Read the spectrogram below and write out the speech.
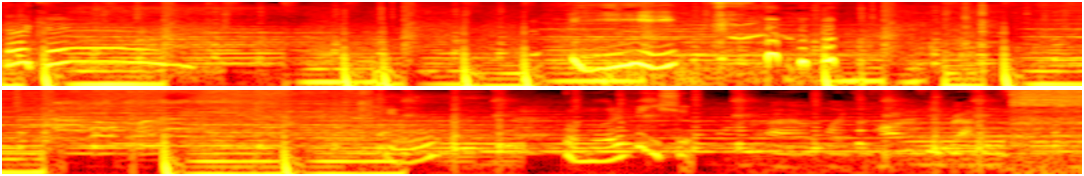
second. Pee. for motivation. Uh, like photography graphics.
